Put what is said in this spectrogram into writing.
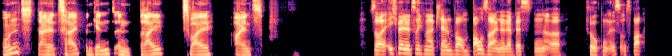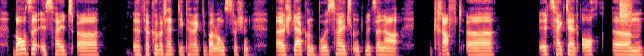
Und deine Zeit beginnt in 3, 2, 1. So, ich werde jetzt euch mal erklären, warum Bowser einer der besten äh, Schurken ist. Und zwar, Bowser ist halt, äh, äh, verkörpert halt die perfekte Balance zwischen äh, Stärke und Bosheit und mit seiner Kraft äh, äh, zeigt er halt auch, ähm,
